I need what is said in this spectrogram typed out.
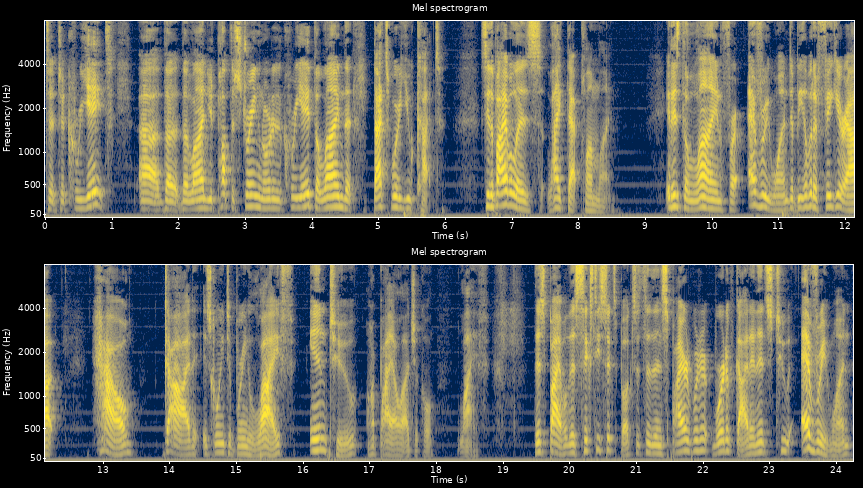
to, to create uh, the the line. You'd pop the string in order to create the line that that's where you cut. See, the Bible is like that plumb line. It is the line for everyone to be able to figure out how God is going to bring life into our biological life. This Bible, this 66 books, it's the inspired Word of God, and it's to everyone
